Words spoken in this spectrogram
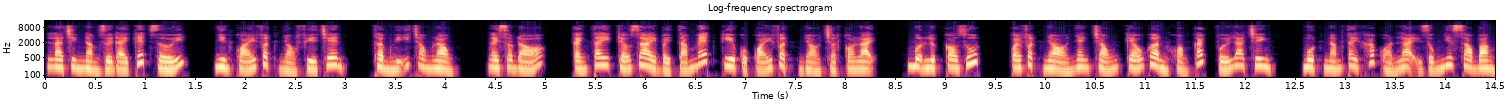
La Trinh nằm dưới đáy kết giới, nhìn quái vật nhỏ phía trên, thầm nghĩ trong lòng, ngay sau đó, cánh tay kéo dài 7-8 mét kia của quái vật nhỏ chợt co lại, mượn lực co rút, quái vật nhỏ nhanh chóng kéo gần khoảng cách với La Trinh, một nắm tay khắc oán lại giống như sao băng,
